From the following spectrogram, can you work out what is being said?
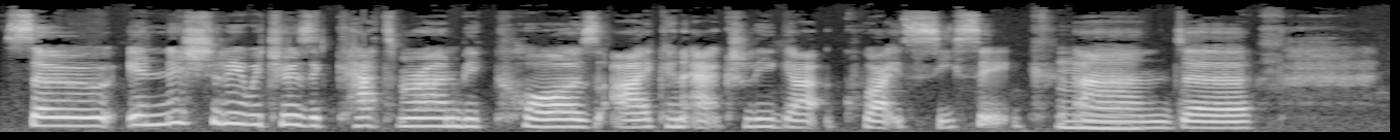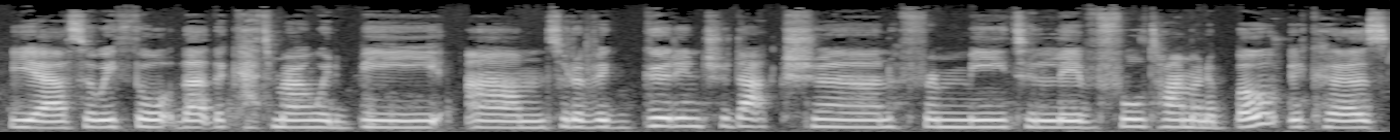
So initially, we chose a catamaran because I can actually get quite seasick, and uh, yeah, so we thought that the catamaran would be um, sort of a good introduction for me to live full time on a boat because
